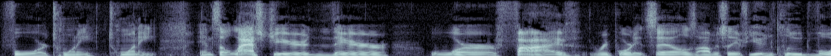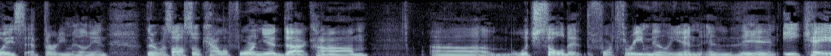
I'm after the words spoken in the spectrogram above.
for 2020. And so last year there were five reported sales. Obviously, if you include voice at 30 million, there was also California.com. Um, which sold it for three million, and then EKO.com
